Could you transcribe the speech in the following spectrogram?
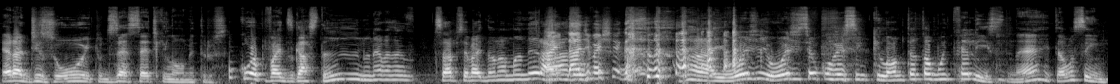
era 18, 17 quilômetros. O corpo vai desgastando, né? Mas, sabe, você vai dando uma maneirada. A idade vai chegando. Ah, e hoje, hoje se eu correr 5 quilômetros, eu tô muito feliz, né? Então, assim,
